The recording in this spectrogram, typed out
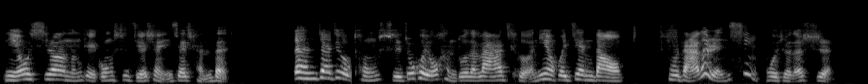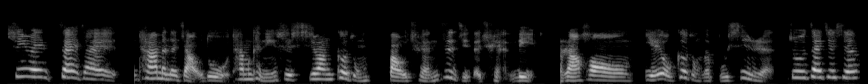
你又希望能给公司节省一些成本，但在这个同时就会有很多的拉扯，你也会见到复杂的人性，我觉得是。是因为在在他们的角度，他们肯定是希望各种保全自己的权利，然后也有各种的不信任。就是在这些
